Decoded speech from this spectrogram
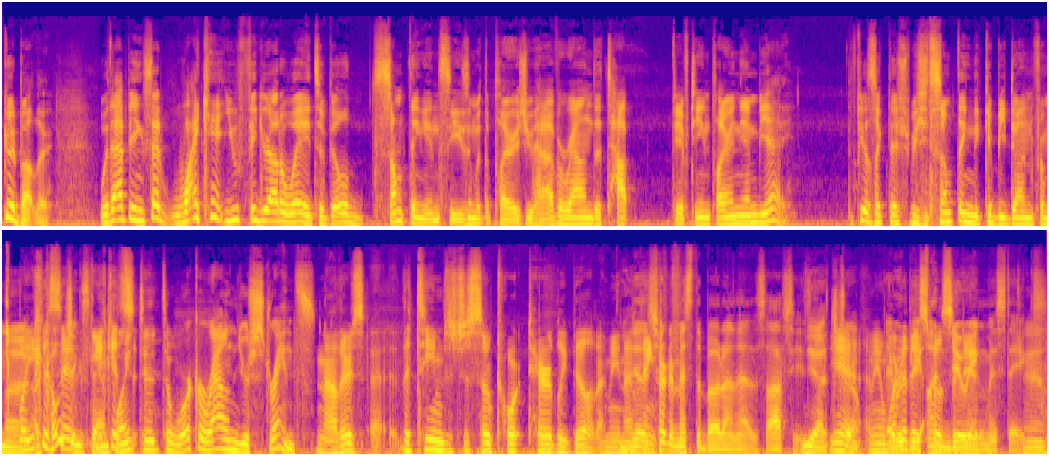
good Butler. With that being said, why can't you figure out a way to build something in season with the players you have around the top 15 player in the NBA? It feels like there should be something that could be done from a, Well, a could say- coaching could standpoint to, to work around your strengths. no there's uh, the team's just so tor- terribly built i mean i Yeah, they think sort of missed the boat on that this offseason. Yeah, it's yeah true. i mean They what would are they be supposed to undoing do mistakes. Yeah.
